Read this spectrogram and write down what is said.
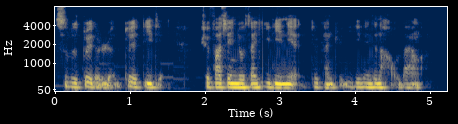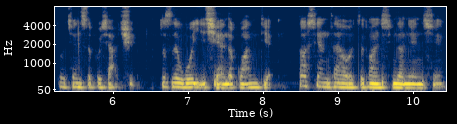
是不是对的人、对的地点，却发现又在异地恋，就感觉异地恋真的好难啊，又坚持不下去。这是我以前的观点。到现在我这段新的恋情，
